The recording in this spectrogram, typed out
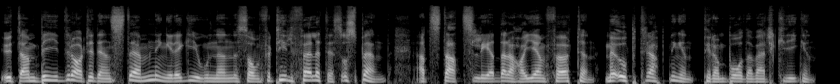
utan bidrar till den stämning i regionen som för tillfället är så spänd att statsledare har jämfört den med upptrappningen till de båda världskrigen.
